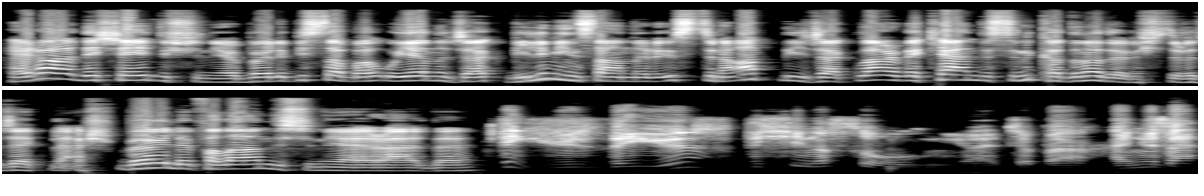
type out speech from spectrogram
Herhalde şey düşünüyor böyle bir sabah uyanacak bilim insanları üstüne atlayacaklar ve kendisini kadına dönüştürecekler. Böyle falan düşünüyor herhalde. Bir de yüzde yüz dişi nasıl olmuyor acaba? Hani mesela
